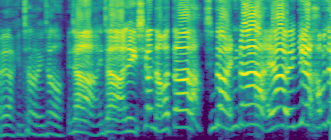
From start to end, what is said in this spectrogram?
아야 괜찮아 괜찮아. 괜찮아 괜찮아. 아직 시간 남았다. 진도 아니다. 야 웬유야 가보자.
